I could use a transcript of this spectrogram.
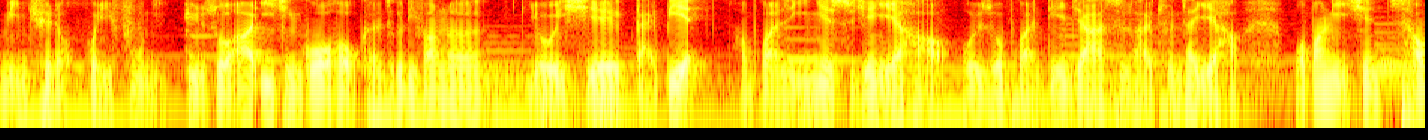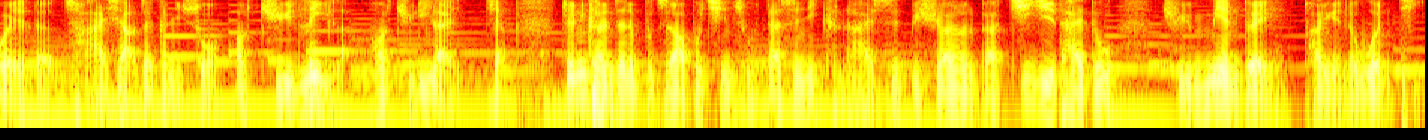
明确的回复你。比如说啊，疫情过后，可能这个地方呢有一些改变。不管是营业时间也好，或者说不管店家是否还存在也好，我帮你先稍微的查一下，再跟你说。哦，举例了，哦，举例来讲，就你可能真的不知道不清楚，但是你可能还是必须要用比较积极的态度去面对团员的问题。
